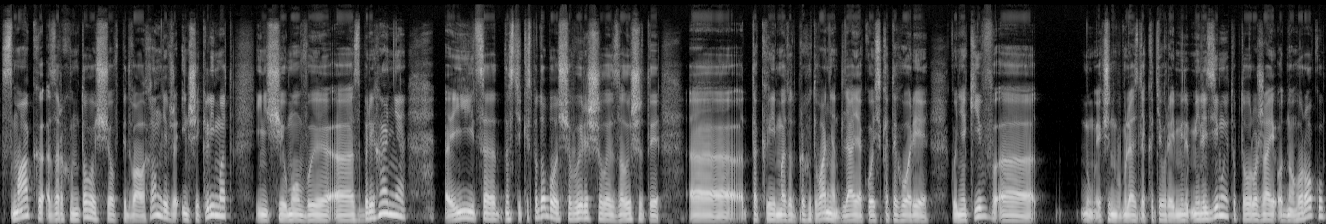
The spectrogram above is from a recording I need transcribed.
смак за рахунок того, що в підвалах Англії вже інший клімат, інші умови е, зберігання. І це настільки сподобалося, що вирішили залишити е, такий метод приготування для якоїсь категорії коньяків. Е, ну, якщо не помиляюсь, для категорії мілізіми, тобто урожай одного року.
